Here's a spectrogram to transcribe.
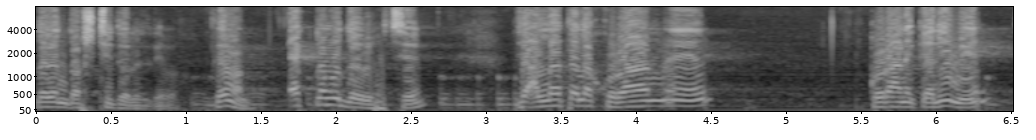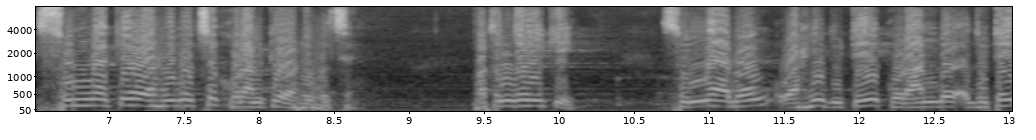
ধরেন দশটি দলিল দেব। কেমন? এক নম্বর দলিল হচ্ছে যে আল্লাহ তালা কোরআনে কোরআনে কারিমে সুন্নাকে ওয়াহি বলছে, কোরআনকে ওয়াহি বলছে। প্রথম দলিল কি? সুন্না এবং ওয়াহি দুটেই কোরআন দুটেই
